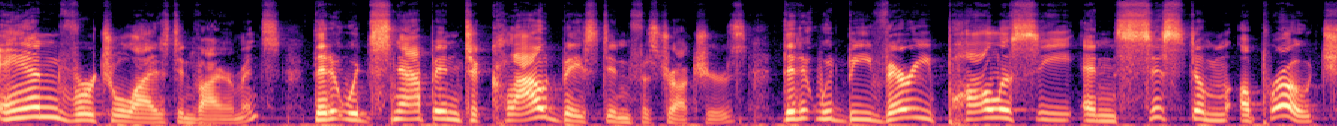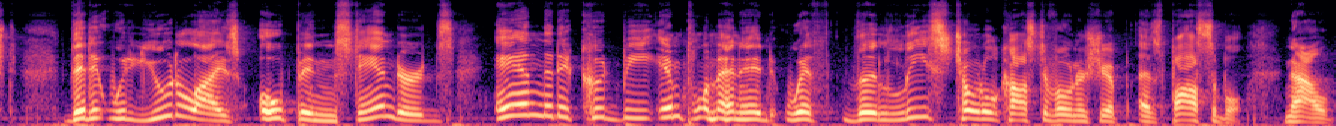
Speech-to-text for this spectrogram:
and virtualized environments, that it would snap into cloud based infrastructures, that it would be very policy and system approached, that it would utilize open standards, and that it could be implemented with the least total cost of ownership as possible. Now,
